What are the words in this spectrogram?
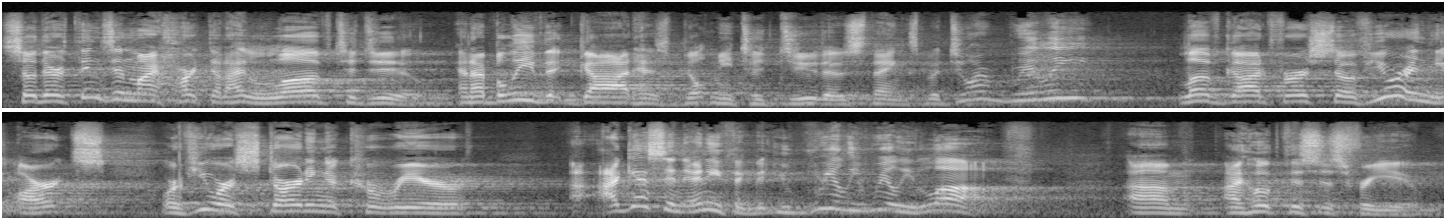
So there are things in my heart that I love to do, and I believe that God has built me to do those things. But do I really love God first? So if you are in the arts, or if you are starting a career I guess in anything that you really, really love, um, I hope this is for you.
